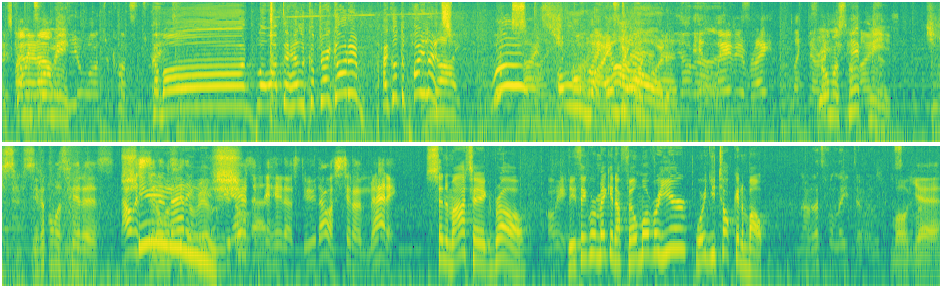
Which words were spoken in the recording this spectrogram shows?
It's coming Coming for me. You want to concentrate. Come on! Blow up the helicopter! I got him! I got the pilot! Nice. Oh my god! It landed right like You almost hit me. us. Jesus. It almost hit us. That was Sheesh. cinematic. Who Sheesh. cares it hit us, dude? That was cinematic. Cinematic, bro. Oh yeah. Do you think we're making a film over here? What are you talking about? No, that's for later. when we do Well, cinema. yeah.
